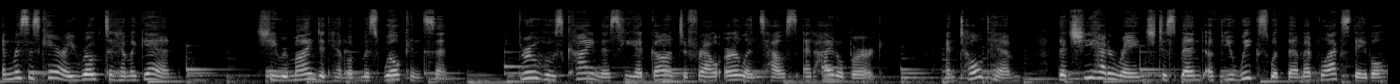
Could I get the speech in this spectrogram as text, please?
and Mrs. Carey wrote to him again. She reminded him of Miss Wilkinson, through whose kindness he had gone to Frau Erlin's house at Heidelberg, and told him that she had arranged to spend a few weeks with them at Blackstable.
